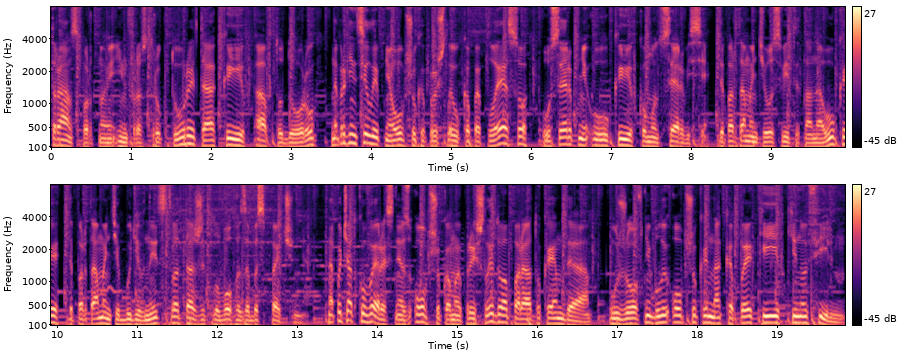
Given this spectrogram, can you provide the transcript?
транспортної інфраструктури та Київавтодору. Наприкінці липня обшуки пройшли у КП «Плесо», у серпні у Київкомунсервісі, департаменті освіти та науки, департаменті будівництва та житлового забезпечення. На початку вересня з обшуками прийшли до апарату апарату КМДА. У жовтні були обшуки на КП Київ Кінофільм.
